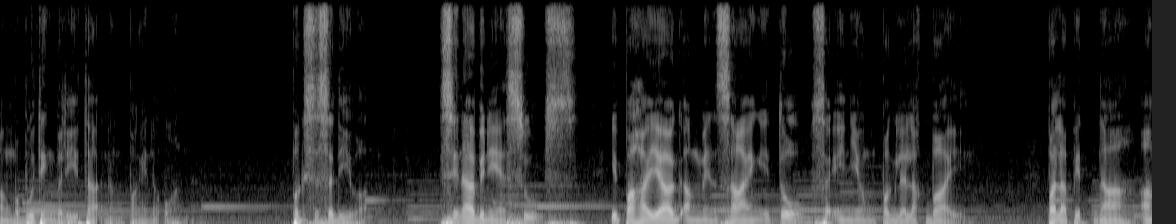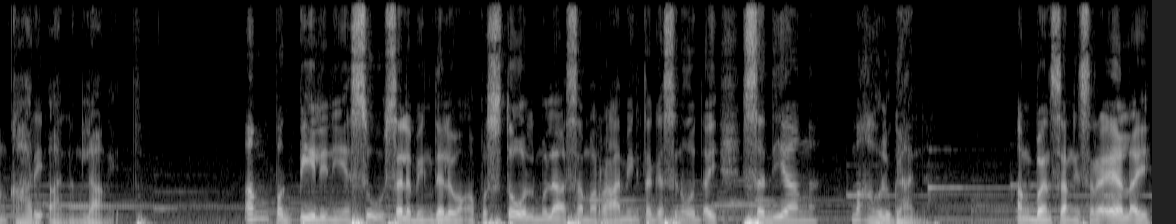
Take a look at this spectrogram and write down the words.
ang mabuting balita ng Panginoon. Pagsasadiwa, sinabi ni Jesus, ipahayag ang mensaheng ito sa inyong paglalakbay. Palapit na ang kaharian ng langit. Ang pagpili ni Jesus sa labing dalawang apostol mula sa maraming tagasunod ay sadyang makahulugan. Ang bansang Israel ay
